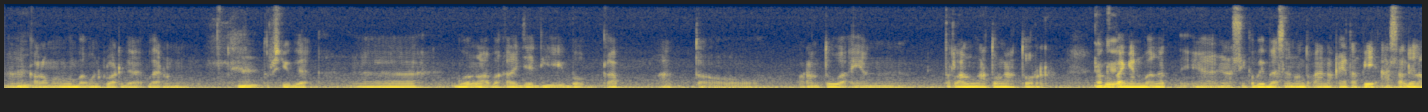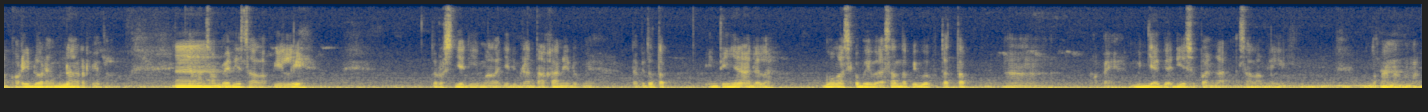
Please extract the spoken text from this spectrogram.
uh, Hmm. kalau mau membangun keluarga bareng Hmm. terus juga eh gue nggak bakal jadi bokap atau orang tua yang terlalu ngatur-ngatur Oke. gue pengen banget ya, ngasih kebebasan untuk anaknya tapi asal dalam koridor yang benar gitu Hmm. jangan sampai dia salah pilih terus jadi malah jadi berantakan hidupnya tapi tetap intinya adalah gue ngasih kebebasan tapi gue tetap eh, apa ya menjaga dia supaya nggak salah milih untuk Hmm. anak-anak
